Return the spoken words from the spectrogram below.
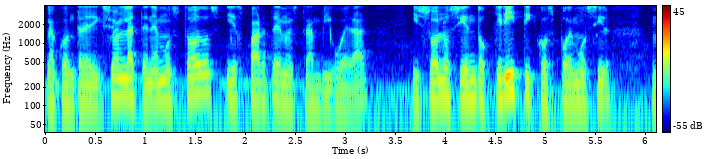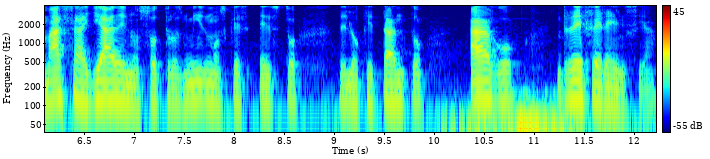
La contradicción la tenemos todos y es parte de nuestra ambigüedad. Y solo siendo críticos podemos ir más allá de nosotros mismos, que es esto de lo que tanto hago referencia.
